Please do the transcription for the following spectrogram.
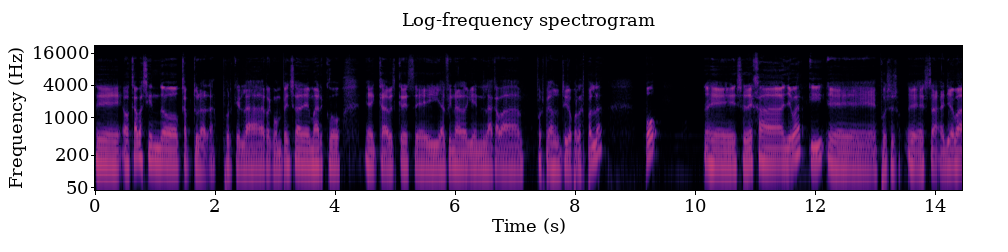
eh, acaba siendo capturada porque la recompensa de Marco eh, cada vez crece y al final alguien le acaba pues pegando un tiro por la espalda o eh, se deja llevar y eh, pues eso eh, está, lleva,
